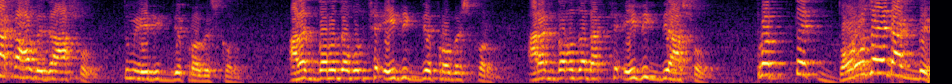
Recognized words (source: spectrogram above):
ডাকা হবে যে আসো, তুমি এই দিক দিয়ে প্রবেশ করো। আরেক দরজা বলছে, এই দিক দিয়ে প্রবেশ করো। আরেক দরজা ডাকছে, এই দিক দিয়ে আসো। প্রত্যেক দরজায় ডাকবে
